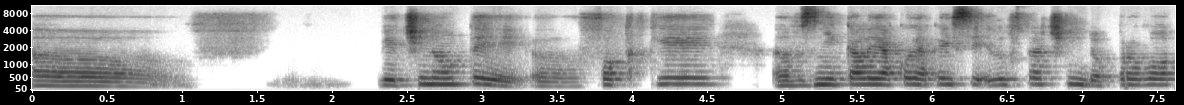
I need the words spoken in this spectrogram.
uh, většinou ty uh, fotky vznikaly jako jakýsi ilustrační doprovod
